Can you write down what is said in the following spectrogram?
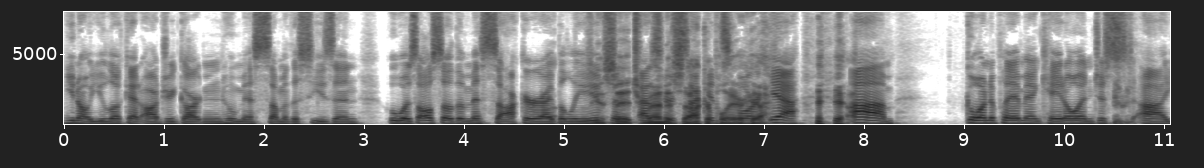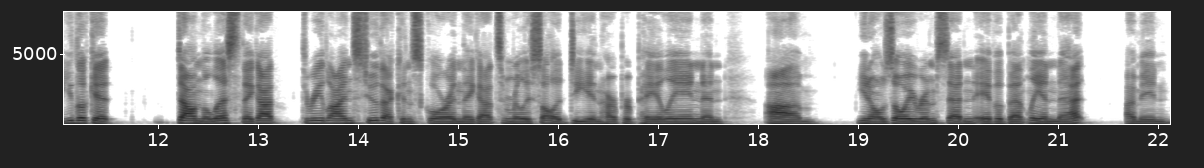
you know you look at Audrey Garton who missed some of the season, who was also the Miss Soccer, I believe, gonna say, a as her tremendous soccer second player, sport. yeah. Yeah. Um, going to play at Mankato and just uh, you look at down the list, they got three lines too that can score, and they got some really solid D in Harper Paling and um, you know Zoe Rimstead and Ava Bentley and net. I mean,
